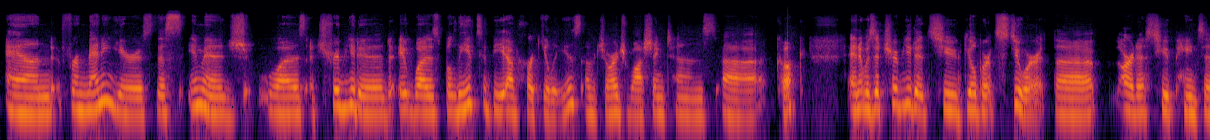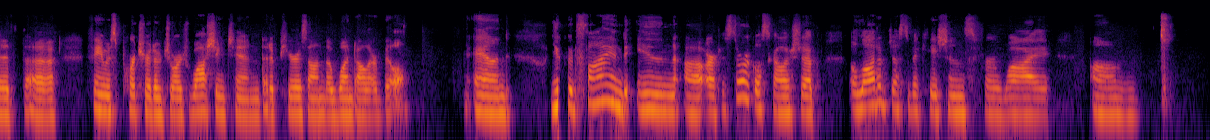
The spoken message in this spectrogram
And for many years, this image was attributed, it was believed to be of Hercules, of George Washington's uh, cook. And it was attributed to Gilbert Stuart, the artist who painted the famous portrait of George Washington that appears on the $1 bill. And you could find in uh, art historical scholarship a lot of justifications for why, um,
